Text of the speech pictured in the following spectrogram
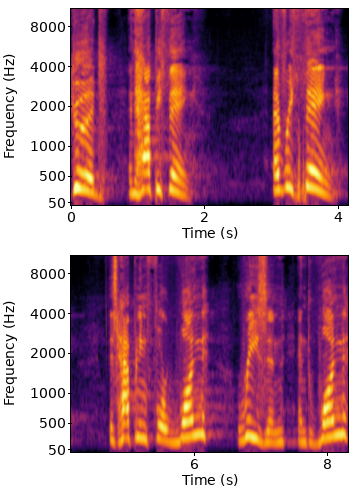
good and happy thing, everything is happening for one reason and one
